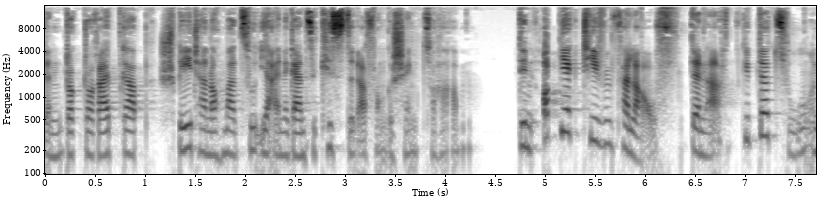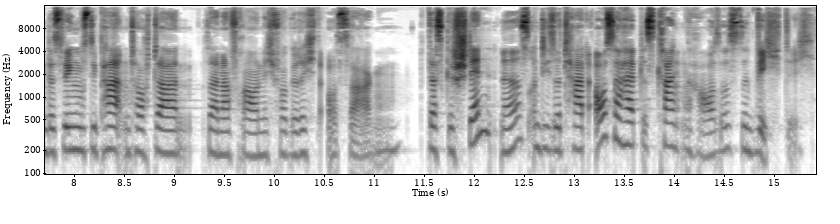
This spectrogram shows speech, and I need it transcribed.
denn Dr. Reib gab später nochmal zu, ihr eine ganze Kiste davon geschenkt zu haben. Den objektiven Verlauf der Nacht gibt er zu und deswegen muss die Patentochter seiner Frau nicht vor Gericht aussagen. Das Geständnis und diese Tat außerhalb des Krankenhauses sind wichtig.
